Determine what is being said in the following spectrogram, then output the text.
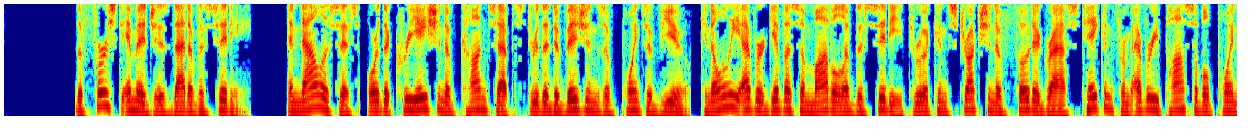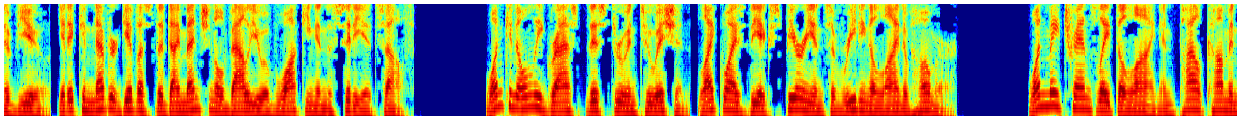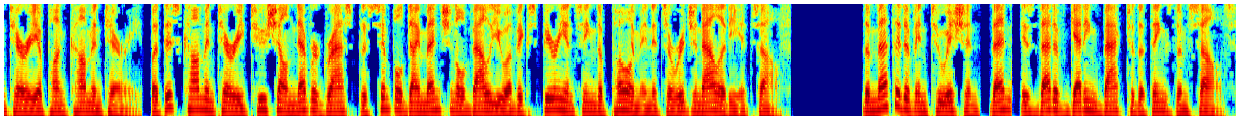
The first image is that of a city. Analysis, or the creation of concepts through the divisions of points of view, can only ever give us a model of the city through a construction of photographs taken from every possible point of view, yet it can never give us the dimensional value of walking in the city itself. One can only grasp this through intuition, likewise the experience of reading a line of Homer. One may translate the line and pile commentary upon commentary, but this commentary too shall never grasp the simple dimensional value of experiencing the poem in its originality itself. The method of intuition, then, is that of getting back to the things themselves.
